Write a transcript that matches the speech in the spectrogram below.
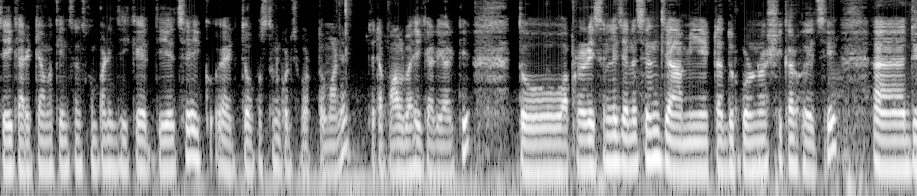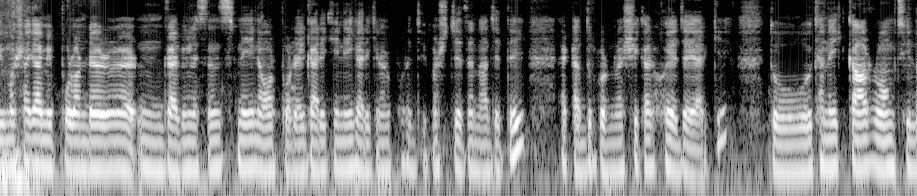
যেই গাড়িটি আমাকে ইন্স্যুরেন্স কোম্পানি দিকে দিয়েছে, এই গাড়িতে অবস্থান করছি বর্তমানে, যেটা মালবাহী গাড়ি আর কি। তো আপনারা রিসেন্টলি জেনেছেন যে আমি একটা দুর্ঘটনার শিকার হয়েছি। দুই মাস আগে আমি পোল্যান্ডের ড্রাইভিং লাইসেন্স নিয়ে নেওয়ার পরে, গাড়ি কিনে, গাড়ি কেনার পরে দুই মাস যেতে না যেতেই একটা দুর্ঘটনার শিকার হয়ে যায় আর কি। তো এখানে কার রং ছিল,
